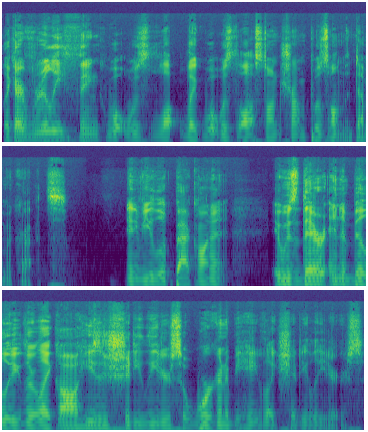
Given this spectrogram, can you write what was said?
like I really think what was lo- like what was lost on Trump was on the Democrats. And if you look back on it, it was their inability. They're like, "Oh, he's a shitty leader, so we're going to behave like shitty leaders."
